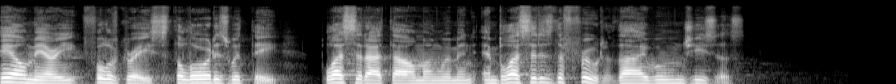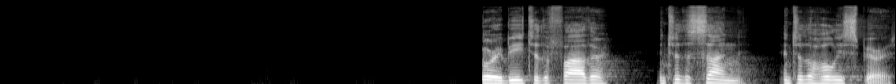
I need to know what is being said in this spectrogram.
Hail Mary, full of grace, the Lord is with thee. Blessed art thou among women, and blessed is the fruit of thy womb, Jesus. Glory be to the Father, and to the Son, and to the Holy Spirit.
